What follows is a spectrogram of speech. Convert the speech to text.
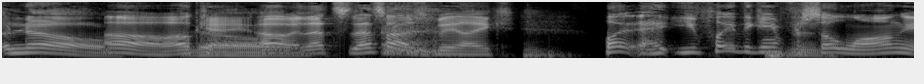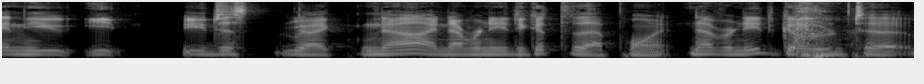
no. Oh, okay. No. Oh, that's that's what I was be like. What you played the game for so hmm. long, and you you you just be like, no, I never need to get to that point. Never need to go to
